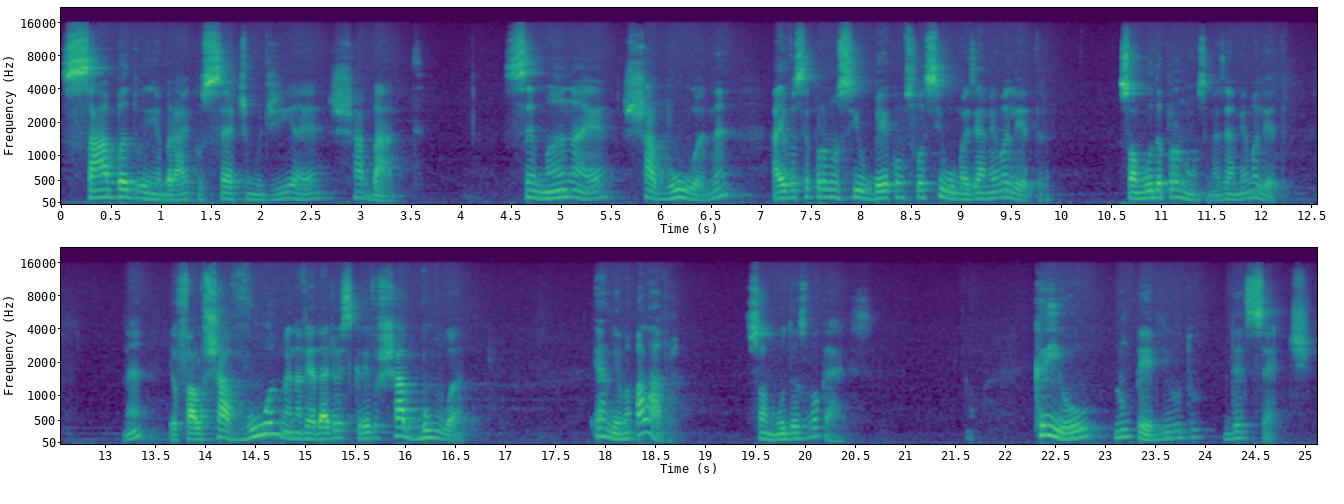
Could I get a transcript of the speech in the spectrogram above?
Sábado em hebraico, o sétimo dia é Shabbat semana é Shavua, né? Aí você pronuncia o B como se fosse U, mas é a mesma letra. Só muda a pronúncia, mas é a mesma letra. Né? Eu falo Shavua, mas na verdade eu escrevo Shabua. É a mesma palavra, só muda as vogais. Criou num período de sete.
